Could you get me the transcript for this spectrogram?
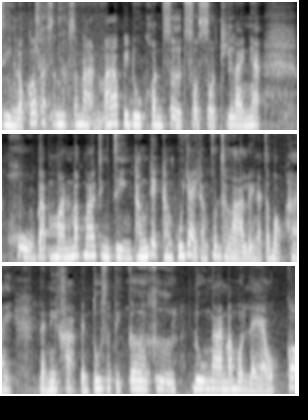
จริง แล้วก็แบบสนุกสนานมากไปดูคอนเสิร์ตสดๆ ทีไรเนี่ยโหแบบมันมากๆจริง ๆ ทั้งเด็กทั้งผู้ใหญ่ทั้งคนชราเลยนะจะบอกให้ และนี่ค่ะ เป็นตู้สติกเกอร์คือดูงานมาหมดแล้ว ก็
